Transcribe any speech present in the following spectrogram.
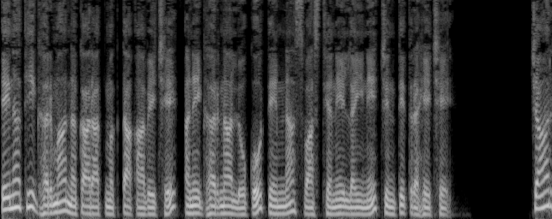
તેનાથી ઘરમાં નકારાત્મકતા આવે છે અને ઘરના લોકો તેમના સ્વાસ્થ્યને લઈને ચિંતિત રહે છે. ચાર,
